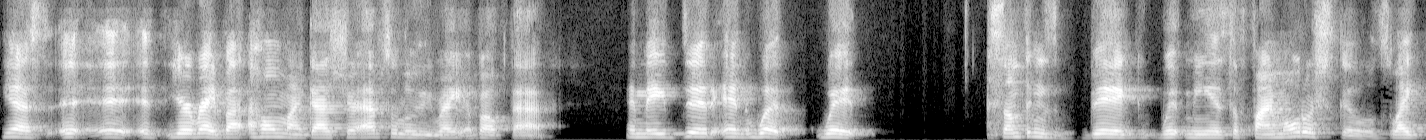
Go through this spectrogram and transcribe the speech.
Yes, it, it, it, you're right. But oh my gosh, you're absolutely right about that. And they did. And what, what something's big with me is the fine motor skills. Like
